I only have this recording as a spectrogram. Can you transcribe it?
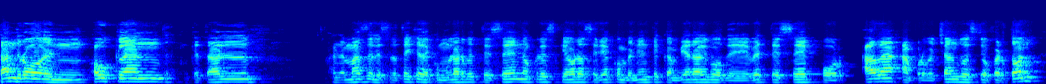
Sandro, en Oakland, ¿qué tal? Además de la estrategia de acumular BTC, ¿no crees que ahora sería conveniente cambiar algo de BTC por ADA aprovechando este ofertón?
